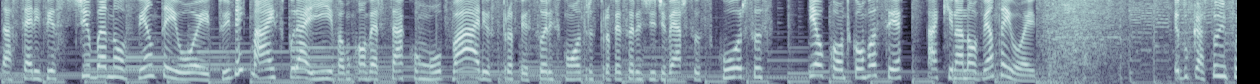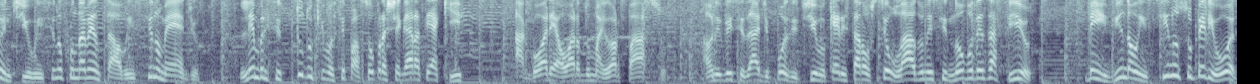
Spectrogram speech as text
da série Vestiba 98. E vem mais por aí. Vamos conversar com vários professores, com outros professores de diversos cursos. E eu conto com você aqui na 98. Educação infantil, ensino fundamental, ensino médio. Lembre-se tudo o que você passou para chegar até aqui. Agora é a hora do maior passo. A Universidade Positivo quer estar ao seu lado nesse novo desafio. Bem-vindo ao ensino superior.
